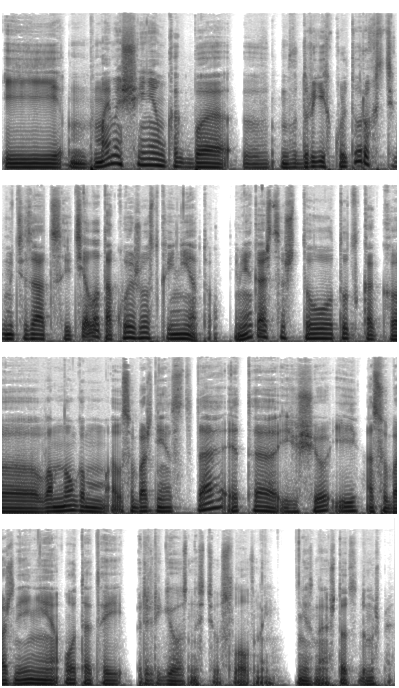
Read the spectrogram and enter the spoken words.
И по моим ощущениям, как бы в других культурах стигматизации тела такой жесткой нету. И мне кажется, что тут как э, во многом освобождение от стыда — это еще и освобождение от этой религиозности условной. Не знаю, что ты думаешь, Пять?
